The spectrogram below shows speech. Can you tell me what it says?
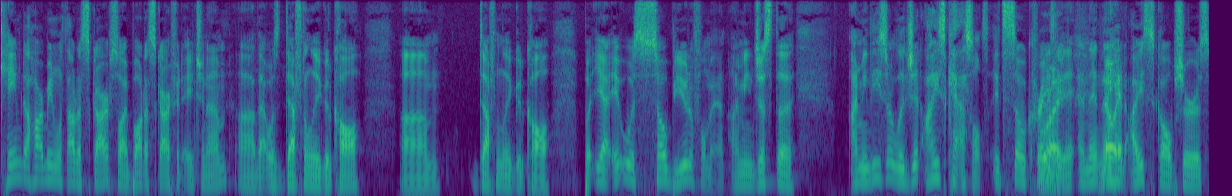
came to Harbin without a scarf, so I bought a scarf at H and M. Uh, that was definitely a good call. Um, definitely a good call. But yeah, it was so beautiful, man. I mean, just the. I mean, these are legit ice castles. It's so crazy. Right. And then No, they had it- ice sculptures.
